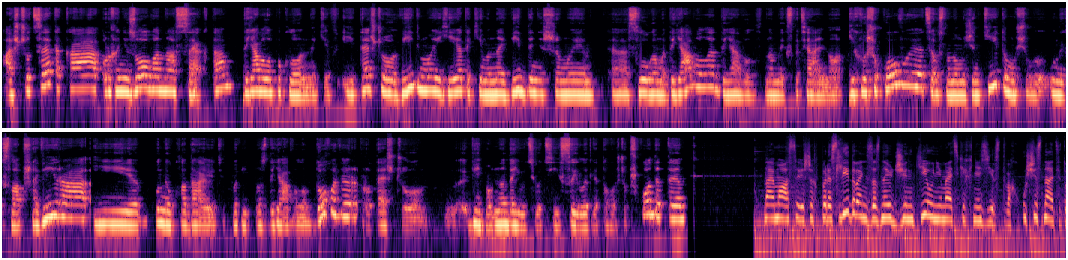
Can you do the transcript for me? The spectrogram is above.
А що це така організована секта дияволопоклонників, і те, що відьми є такими найвідданішими е, слугами диявола. Диявол на них спеціально їх вишуковує. Це в основному жінки, тому що у них слабша віра, і вони укладають відповідно з дияволом договір про те, що відьмам надаються ці сили для того, щоб шкодити. Наймасовіших переслідувань зазнають жінки у німецьких князівствах. У 16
